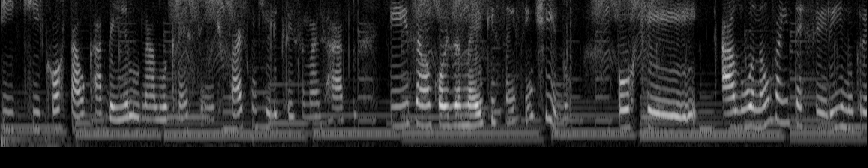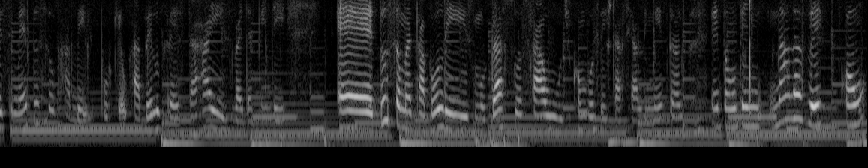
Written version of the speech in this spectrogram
E que cortar o cabelo na lua crescente faz com que ele cresça mais rápido, e isso é uma coisa meio que sem sentido, porque a lua não vai interferir no crescimento do seu cabelo, porque o cabelo cresce da raiz, vai depender é, do seu metabolismo, da sua saúde, como você está se alimentando. Então não tem nada a ver com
